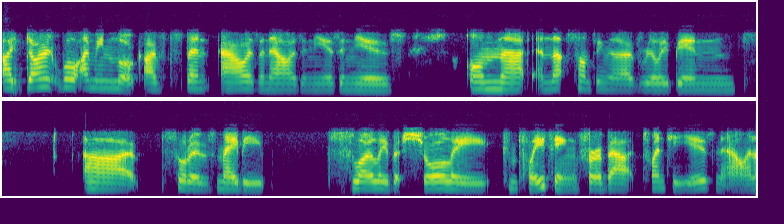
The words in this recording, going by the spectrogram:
I don't. Well, I mean, look, I've spent hours and hours and years and years on that, and that's something that I've really been uh, sort of maybe slowly but surely completing for about 20 years now. And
